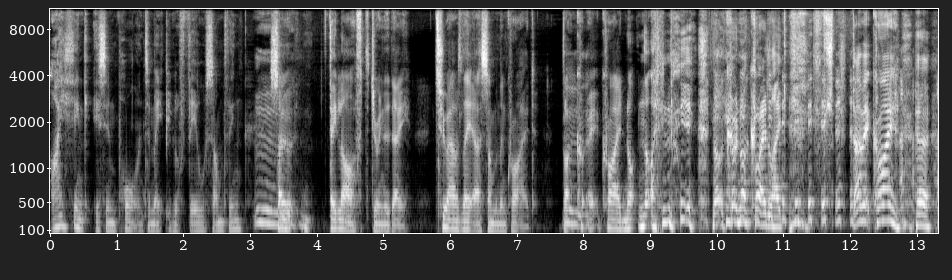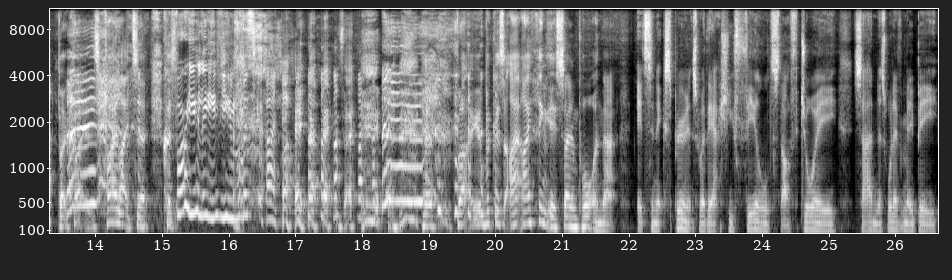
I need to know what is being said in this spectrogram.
I think it's important to make people feel something. So they laughed during the day. Two hours later, some of them cried. But cr- cried not not not not cried like damn it cry uh, but cry, cry like to Before you leave, you must cry. but because I, I think it's so important that it's an experience where they actually feel stuff, joy, sadness, whatever it may be,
